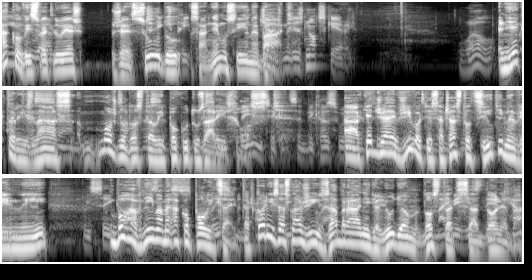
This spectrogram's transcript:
Ako vysvetľuješ, že súdu sa nemusíme báť? Niektorí z nás možno dostali pokutu za rýchlosť. A keďže aj v živote sa často cítime vinní, Boha vnímame ako policajta, ktorý sa snaží zabrániť ľuďom dostať sa do neba.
